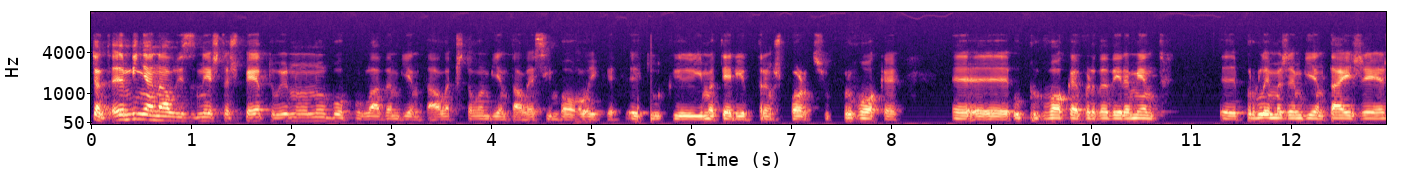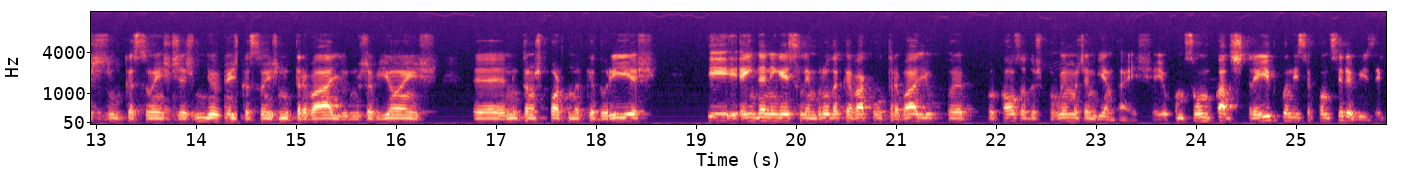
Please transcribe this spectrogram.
Portanto, a minha análise neste aspecto, eu não, não vou para o lado ambiental, a questão ambiental é simbólica, aquilo que em matéria de transportes o que provoca, o que provoca verdadeiramente problemas ambientais é as deslocações, as milhões de deslocações no trabalho, nos aviões, eh, no transporte de mercadorias e ainda ninguém se lembrou de acabar com o trabalho por, por causa dos problemas ambientais. Eu, sou um bocado distraído, quando isso acontecer, avisem.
